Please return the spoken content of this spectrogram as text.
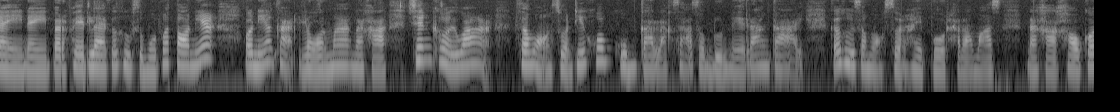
นในประเภทแรกก็คือสมมติว่าตอนเนี้ยวันนี้อากาศร้อนมากนะคะ เช่นเคยว่าสมองส่วนที่ควบคุมการรักษาสมดุลในร่างกาย ก็คือสมองส่วนไฮโปทาลามัสนะคะ เขาก็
